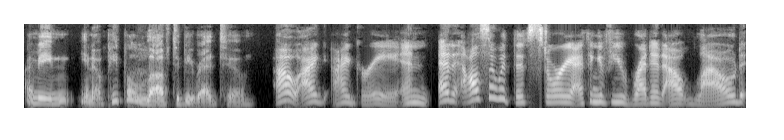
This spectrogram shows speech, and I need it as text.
I mean you know people love to be read to Oh, I I agree. And and also with this story, I think if you read it out loud,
